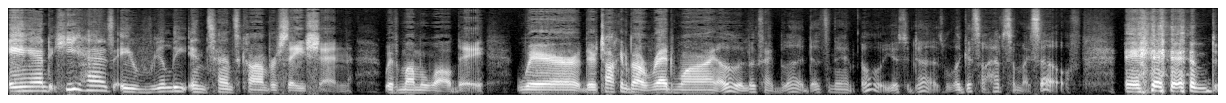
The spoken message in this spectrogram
And he has a really intense conversation with Mamuwalde where they're talking about red wine. Oh, it looks like blood, doesn't it? Oh, yes, it does. Well, I guess I'll have some myself. And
